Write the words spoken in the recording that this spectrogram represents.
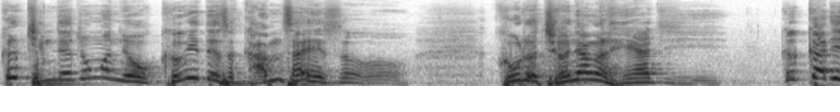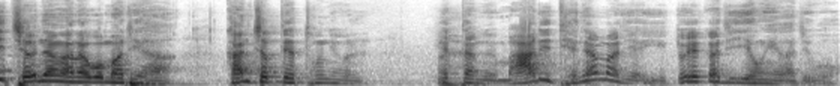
그 김대중은요 거기에 대해서 감사해서 그걸로 전향을 해야지 끝까지 전향 안 하고 말이야 간첩 대통령을 했다는 거예요. 말이 되냐 말이야 이게 교회까지 이용해가지고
